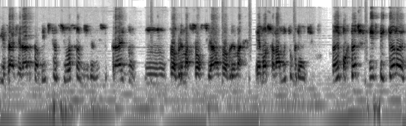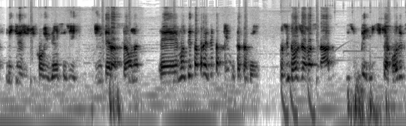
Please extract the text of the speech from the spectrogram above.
exagerado também distanciou as famílias. Isso traz um, um problema social, um problema emocional muito grande. Então, é importante, respeitando as convivência, de, de interação, né? É, manter essa presença física também. Os idosos já vacinados, isso permite que agora eles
